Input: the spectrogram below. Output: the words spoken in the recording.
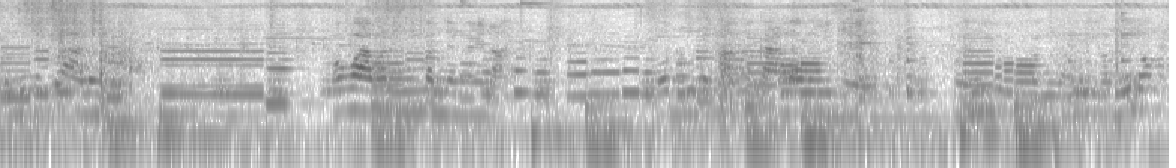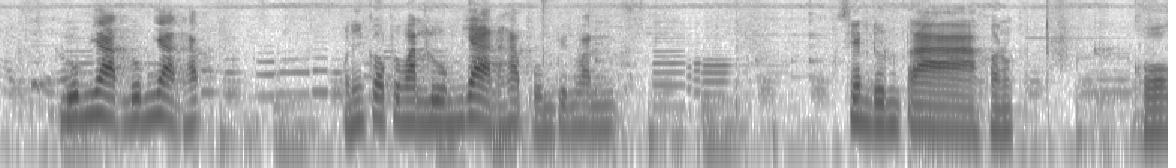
วันนี้ไม่กล้าเลยเพราะว่ามันมันยังไงล่ะก็ดูสถานการณ์แล้วมีแต่วันนี้วันนี้วันนี้เนาะเอาเส้นรวมญาติรวมญาติครับ วันนี้ก็เป็นวันรวมญาตินะครับ ผมเป็นวันเส้นดนตาของของ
